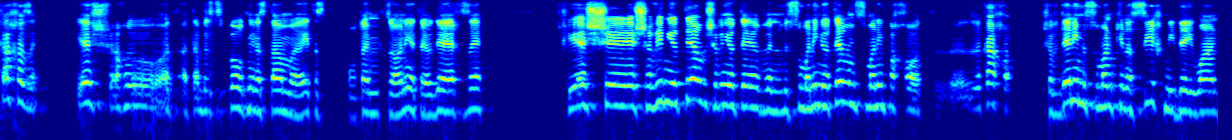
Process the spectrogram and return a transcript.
ככה זה. יש, אנחנו, אתה בספורט מן הסתם, היית ספורטאי מקצועני, אתה יודע איך זה. שיש אה, שווים יותר ושווים יותר, ומסומנים יותר ומסומנים פחות, זה ככה. עכשיו, דני מסומן כנסיך מ-day one,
